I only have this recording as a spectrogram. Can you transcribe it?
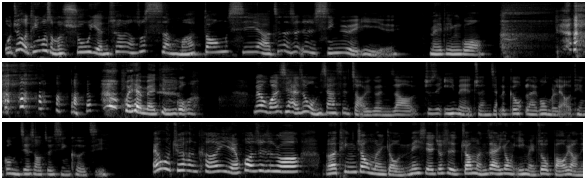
我就有听过什么舒颜萃，我想说什么东西啊，真的是日新月异耶，没听过，我也没听过，没有关系，还是我们下次找一个你知道，就是医美专家来跟来跟我们聊天，跟我们介绍最新科技。哎，我觉得很可以，或者是说，呃，听众们有那些就是专门在用医美做保养的，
